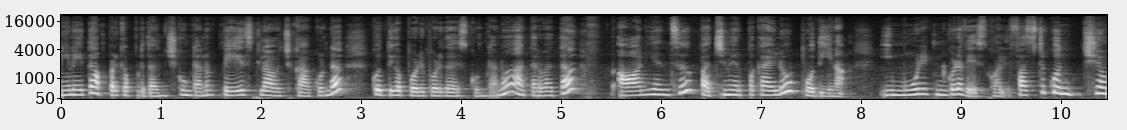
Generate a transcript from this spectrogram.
నేనైతే అప్పటికప్పుడు దంచుకుంటాను. పేస్ట్లా వచ్చి కాకుండా కొద్దిగా పొడి పొడిగా వేసుకుంటాను. ఆ తర్వాత ఆనియన్స్ పచ్చిమిరపకాయలు పుదీనా ఈ మూడింటిని కూడా వేసుకోవాలి. ఫస్ట్ కొంచెం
